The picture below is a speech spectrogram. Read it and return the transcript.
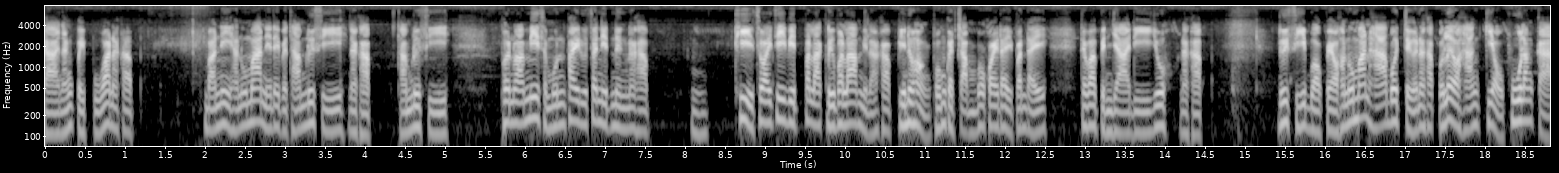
ยายังไปปัวนะครับบาดนี้หนุมานนี่ได้ไปถามฤาษีนะครับถามฤาษีเพิ่นว่ามีสมุนไพรดูสนิดหนึ่งนะครับที่ช่วยชีวิตพระลักษณ์หรือพระรามนี่แหละครับ พี่น้องผมก็จำบ่ค่อยได้ปานใดแต่ว่าเป็นยาดีอยู่นะครับฤาษีบอกไปเอาหนุมานหาบ่เจอนะครับ ก็เลยเอาหางเกี่ยวผู้ลังกา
